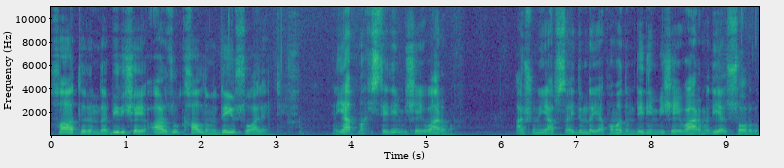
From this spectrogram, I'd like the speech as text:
hatırında bir şey arzu kaldı mı diye sual etti. Yani yapmak istediğim bir şey var mı? Ha şunu yapsaydım da yapamadım dediğim bir şey var mı diye sordum.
